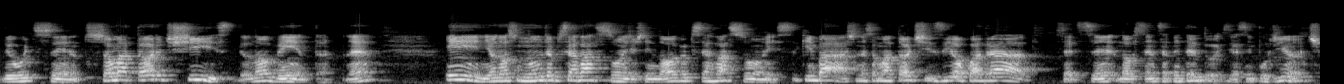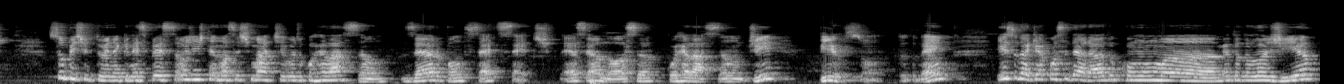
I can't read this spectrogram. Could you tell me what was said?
deu 800. Somatório de x, deu 90. Né? N é o nosso número de observações, a gente tem 9 observações. Aqui embaixo, nessa somatório de xi ao quadrado, 700, 972, e assim por diante. Substituindo aqui na expressão, a gente tem a nossa estimativa de correlação, 0,77. Essa é a nossa correlação de Pearson, tudo bem? Isso daqui é considerado como uma metodologia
